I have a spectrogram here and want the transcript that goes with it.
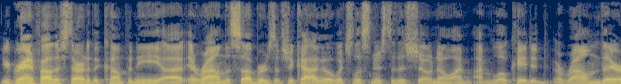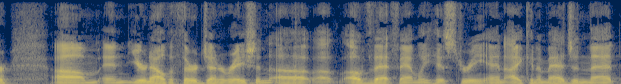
your grandfather started the company uh, around the suburbs of Chicago, which listeners to this show know I'm, I'm located around there. Um, and you're now the third generation uh, of that family history, and I can imagine that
